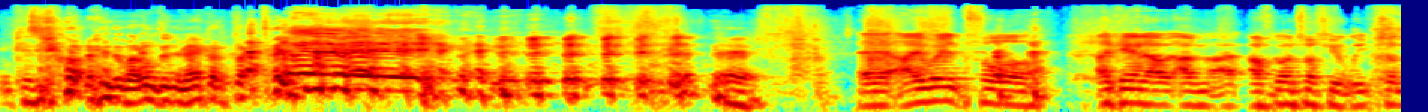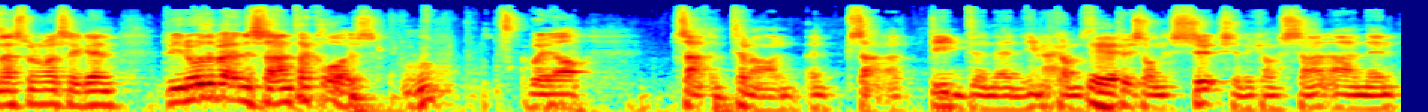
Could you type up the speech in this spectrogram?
because he got around the world in record quick time. Uh, I went for again. I, I'm, I- I've gone for a few leaps on this one once again. But you know the bit in the Santa Claus where Santa Tim Allen and Santa did, and then he becomes Yeah. puts on the suits and becomes Santa, and then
